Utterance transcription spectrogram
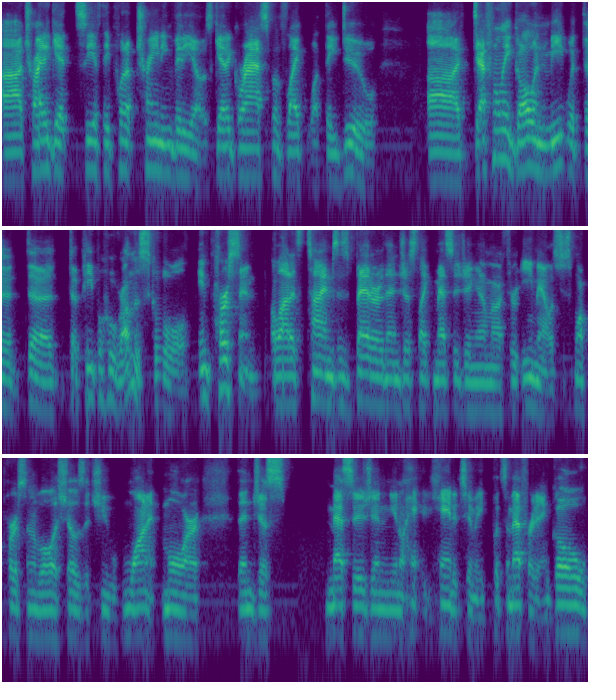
Uh, try to get see if they put up training videos, get a grasp of like what they do uh, definitely go and meet with the, the the people who run the school in person. A lot of times is better than just like messaging them or through email. It's just more personable. It shows that you want it more than just message and you know ha- hand it to me. Put some effort in. Go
